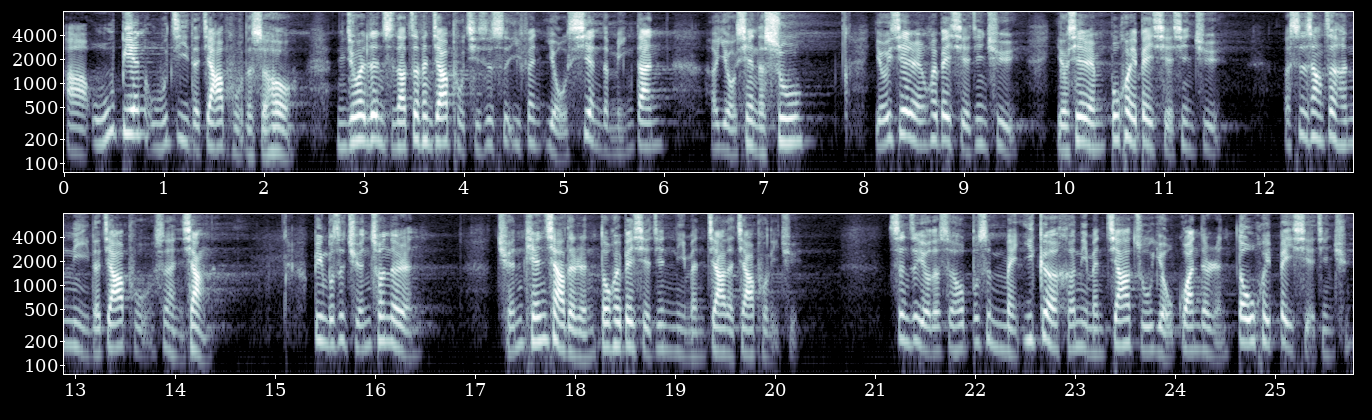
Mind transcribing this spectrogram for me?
啊无边无际的家谱的时候，你就会认识到这份家谱其实是一份有限的名单和有限的书。有一些人会被写进去，有些人不会被写进去。而事实上，这和你的家谱是很像的，并不是全村的人。全天下的人都会被写进你们家的家谱里去，甚至有的时候，不是每一个和你们家族有关的人都会被写进去。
